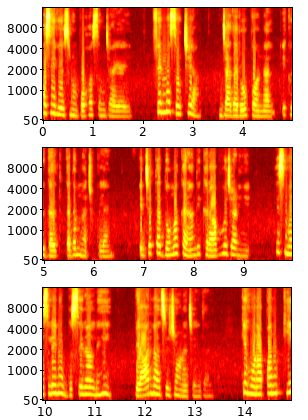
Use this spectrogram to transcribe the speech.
ਅਸੀਂ ਵੀ ਉਸ ਨੂੰ ਬਹੁਤ ਸਮਝਾਇਆ ਈ ਫਿਰ ਮੈਂ ਸੋਚਿਆ, ਜ਼ਿਆਦਾ ਰੋ ਪਾਉਣ ਨਾਲ ਇਹ ਕੋਈ ਗਲਤ ਕਦਮ ਨਾ ਚੁੱਕ ਲੈਣ। ਇੱਜ਼ਤ ਤਾਂ ਦੋਵਾਂ ਘਰਾਂ ਦੀ ਖਰਾਬ ਹੋ ਜਾਣੀ ਏ। ਇਸ ਮਸਲੇ ਨੂੰ ਗੁੱਸੇ ਨਾਲ ਨਹੀਂ, ਪਿਆਰ ਨਾਲ ਸੁਲਝਾਉਣਾ ਚਾਹੀਦਾ ਹੈ ਕਿ ਹੁਣ ਆਪਾਂ ਨੂੰ ਕੀ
